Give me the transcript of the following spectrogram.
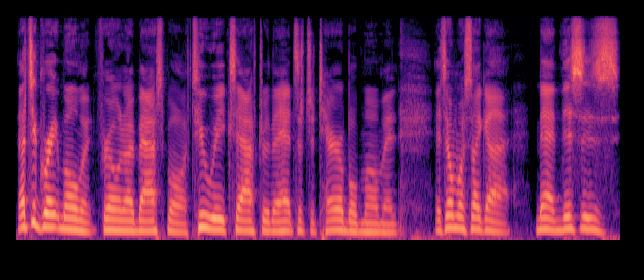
That's a great moment for Illinois basketball. Two weeks after they had such a terrible moment, it's almost like a man. This is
